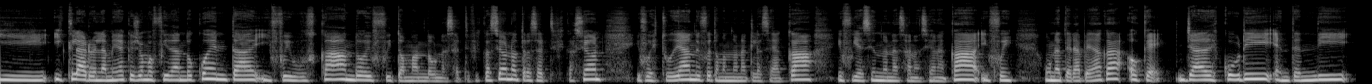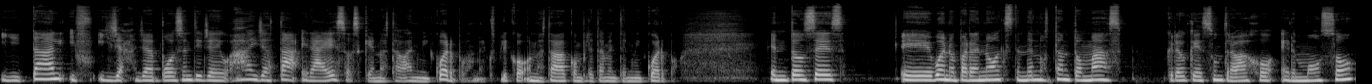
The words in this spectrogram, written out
y, claro, en la medida que yo me fui dando cuenta y fui buscando y fui tomando una certificación, otra certificación, y fui estudiando y fui tomando una clase acá, y fui haciendo una sanación acá, y fui una terapia acá, ok, ya descubrí, entendí y tal, y, ya, ya puedo sentir, ya digo, ay, ya está, era eso, es que no estaba en mi cuerpo, me explico, o no estaba completamente en mi cuerpo. Entonces, eh, bueno, para no extendernos tanto más, creo que es un trabajo hermoso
